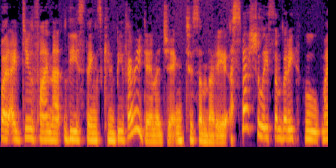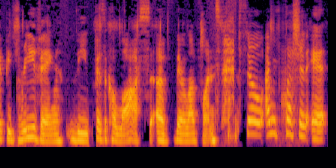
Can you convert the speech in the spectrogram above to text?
But I do find that these things can be very damaging to somebody, especially somebody who might be grieving the physical loss of their loved ones. So I would question it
